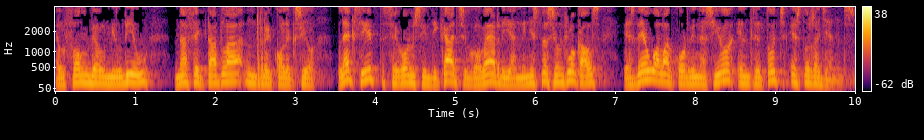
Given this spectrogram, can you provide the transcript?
el fong del mildiu n'ha afectat la recolecció. L'èxit, segons sindicats, govern i administracions locals, es deu a la coordinació entre tots estos agents.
